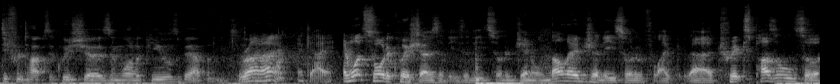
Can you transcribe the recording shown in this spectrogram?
different types of quiz shows and what appeals about them. Right, okay. And what sort of quiz shows are these? Are these sort of general knowledge? Are these sort of like uh, tricks, puzzles, or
